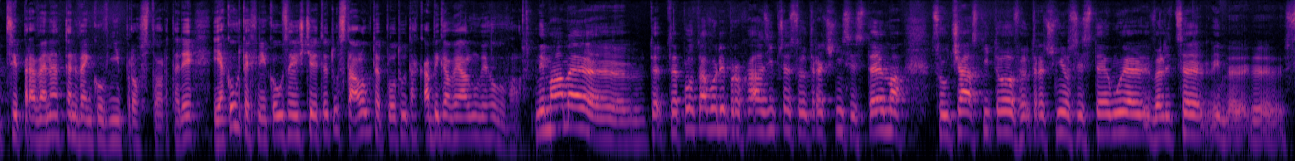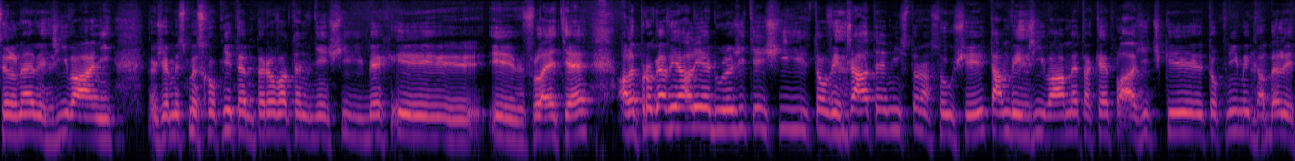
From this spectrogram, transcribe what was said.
připraven připraven ten venkovní prostor? Tedy jakou technikou zajišťujete tu stálou teplotu tak, aby gaviálům vyhovovala? My máme, te- teplota vody prochází přes filtrační systém a součástí toho filtračního systému je velice e, silné vyhřívání. Takže my jsme schopni temperovat ten vnější výběh i, i v létě, ale pro gaviály je důležitější to vyhřáté místo na souši. Tam vyhříváme také plážičky topnými kabely,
